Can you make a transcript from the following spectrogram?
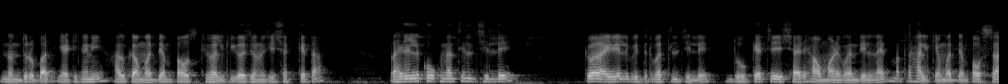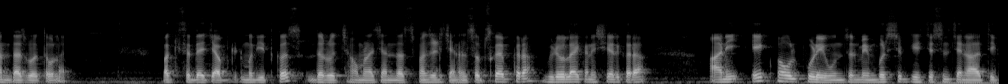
नंदुरबार या ठिकाणी हलका मध्यम पाऊस किंवा हलकी गर्जनेची शक्यता. राहिलेले कोकणातील जिल्हे किंवा राहिलेले विदर्भातील जिल्हे धोक्याचे इशारे हवामान विभागाने दिले नाहीत मात्र हलक्या मध्यम पावसाचा अंदाज वर्तवला आहे. बाकी सध्याच्या अपडेटमध्ये इतकंच. दररोजच्या हवामानाचे अंदाज माझ्यासाठी चॅनल सबस्क्राईब करा व्हिडिओ लाईक आणि शेअर करा. आणि एक पाऊल पुढे येऊन जर मेंबरशिप घ्यायची असेल चॅनल आर्थिक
